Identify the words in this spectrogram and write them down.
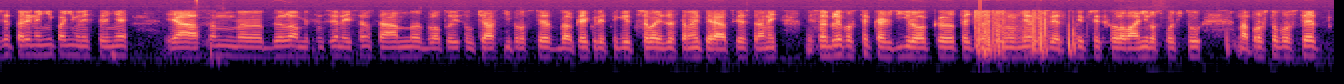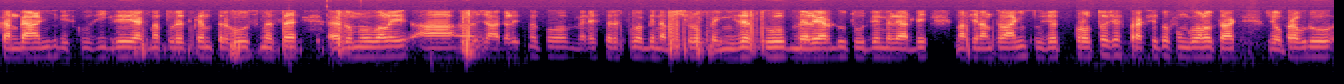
že tady není paní ministrině. Já jsem eh, byl a myslím si, že nejsem sám, bylo to i součástí prostě velké kritiky třeba i ze strany Pirátské strany. My jsme byli prostě každý rok eh, teď ve sněmovně svědky při schvalování rozpočtu naprosto prostě skandálních diskuzí, kdy jak na tureckém trhu jsme se eh, domlouvali a žádali jsme po ministerstvu, aby navýšilo peníze tu miliardu, tu dvě miliardy na financování služeb, protože v praxi to fungovalo tak, že opravdu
